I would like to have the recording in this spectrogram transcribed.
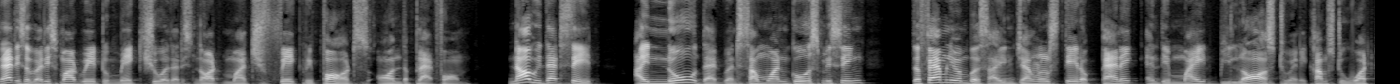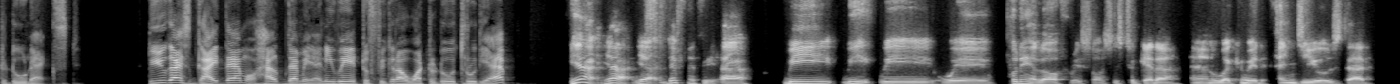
That is a very smart way to make sure there is not much fake reports on the platform. Now, with that said, I know that when someone goes missing, the family members are in general state of panic and they might be lost when it comes to what to do next. Do you guys guide them or help them in any way to figure out what to do through the app? Yeah, yeah, yeah, definitely. Uh, we we we we're putting a lot of resources together and working with NGOs that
